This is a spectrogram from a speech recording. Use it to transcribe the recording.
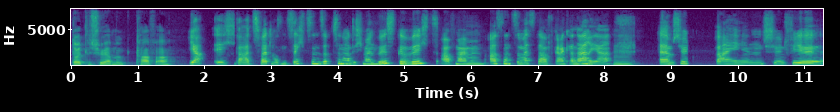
deutlich höher mit dem KFA? Ja, ich war 2016, 17 hatte ich mein Höchstgewicht auf meinem Auslandssemester auf Gran Canaria. Mhm. Ähm, schön Wein, schön viel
